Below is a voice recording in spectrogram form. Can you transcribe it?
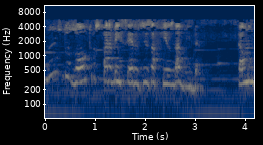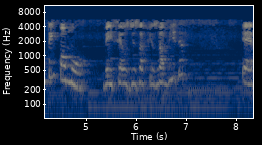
uns dos outros para vencer os desafios da vida. Então não tem como vencer os desafios da vida é,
